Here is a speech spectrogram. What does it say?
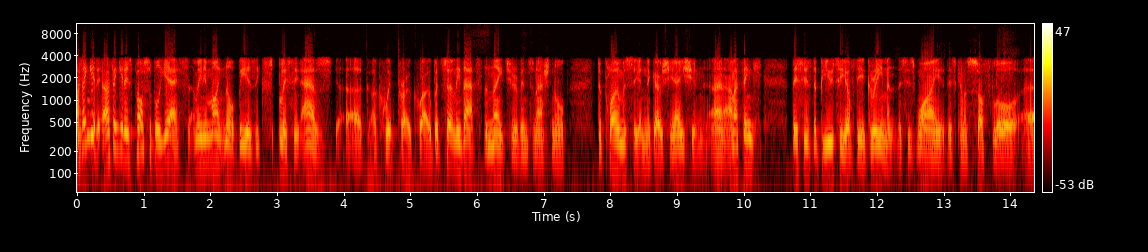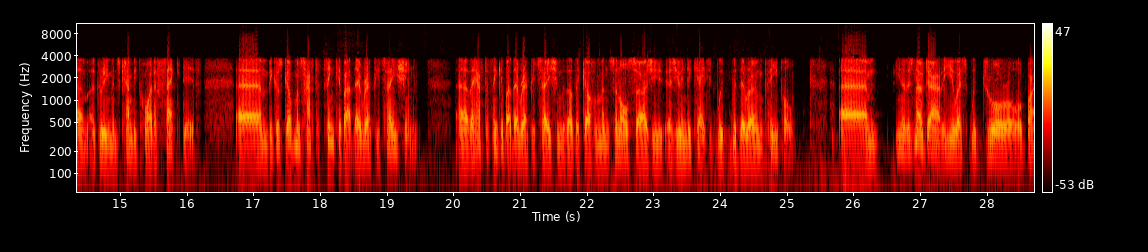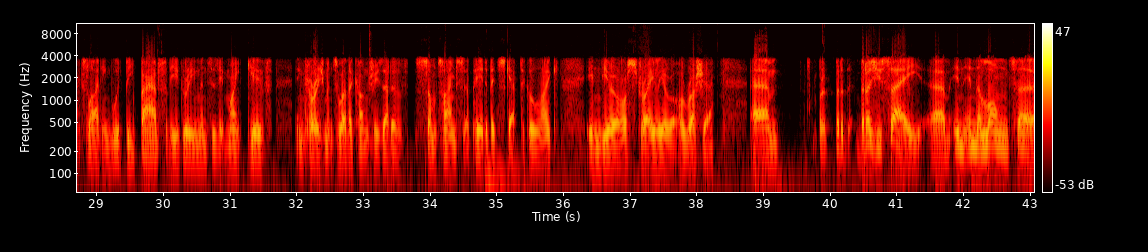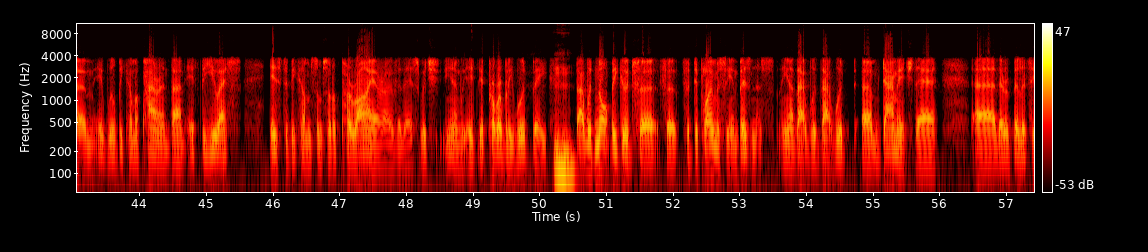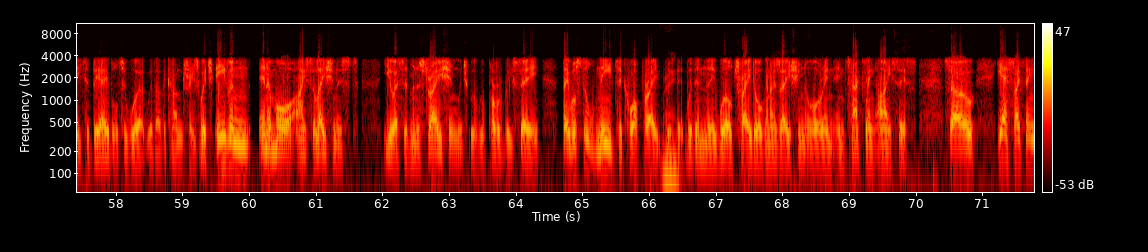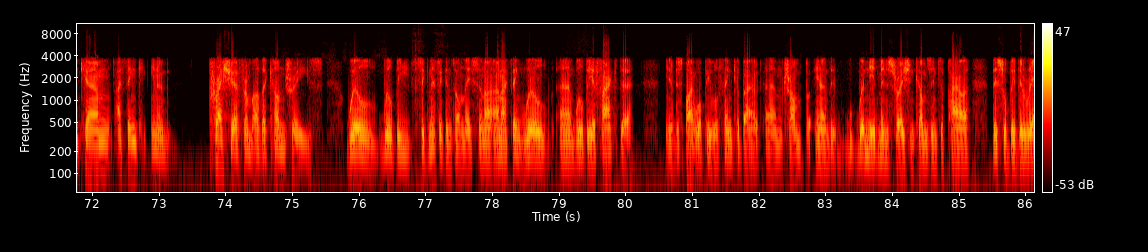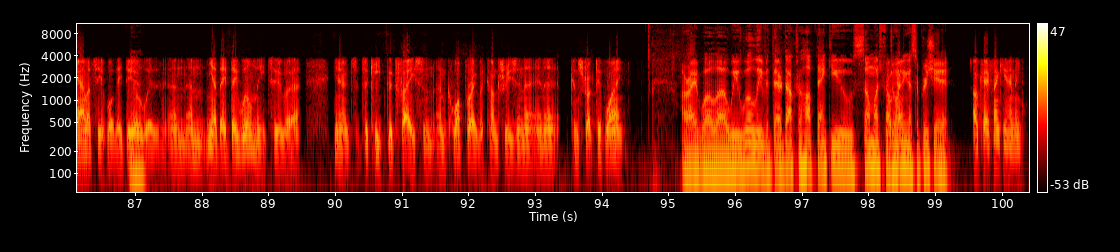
I think it. I think it is possible. Yes. I mean, it might not be as explicit as a, a quid pro quo, but certainly that's the nature of international diplomacy and negotiation. And, and I think this is the beauty of the agreement. This is why this kind of soft law um, agreements can be quite effective, um, because governments have to think about their reputation. Uh, they have to think about their reputation with other governments, and also, as you as you indicated, with with their own people. Um, you know, there's no doubt a US withdrawal or backsliding would be bad for the agreement as it might give encouragement to other countries that have sometimes appeared a bit skeptical, like India or Australia or, or Russia. Um, but, but, but as you say, um, in, in the long term, it will become apparent that if the US is to become some sort of pariah over this, which you know it, it probably would be. Mm-hmm. That would not be good for, for, for diplomacy and business. You know that would that would um, damage their uh, their ability to be able to work with other countries, which even in a more isolationist U.S. administration, which we will probably see, they will still need to cooperate Right. with, within the World Trade Organization or in, in tackling ISIS. So, yes, I think um, I think you know pressure from other countries will will be significant on this, and I, and I think will uh, will be a factor. You know, despite what people think about um, Trump, you know, the, when the administration comes into power, this will be the reality of what they deal Yeah. with, and and yeah, they they will need to, uh, you know, to, to keep good face and, and cooperate with countries in a in a constructive way. All right. Well, uh, we will leave it there. Dr. Hough, thank you so much for Okay. joining us. Appreciate it. Okay, thank you, Henry.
